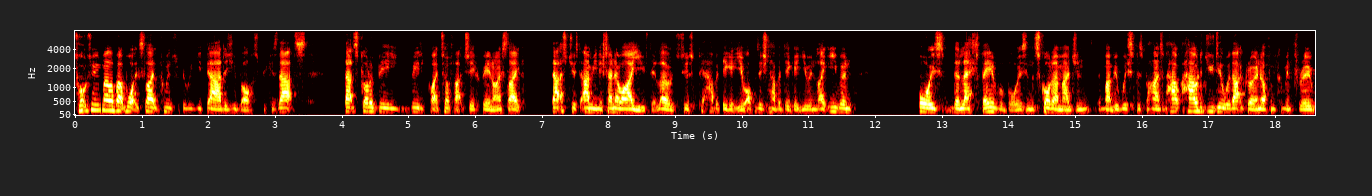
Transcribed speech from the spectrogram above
talk to me, Mel, about what it's like coming through with your dad as your boss, because that's that's got to be really quite tough, actually, if being honest. Like, that's just ammunition. I know I used it loads. Just have a dig at you, opposition have a dig at you, and like even boys, the less favourable boys in the squad, I imagine there might be whispers behind. So how how did you deal with that growing up and coming through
